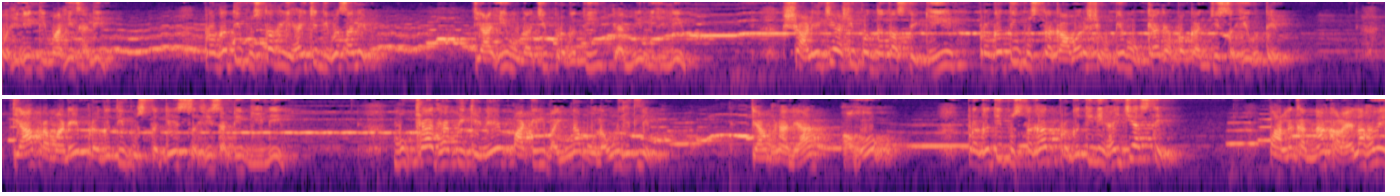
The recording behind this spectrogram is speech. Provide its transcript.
पहिली तिमाही झाली. प्रगती पुस्तक लिहायचे दिवस आले. त्याही मुलाची प्रगती त्यांनी लिहिली. शाळेची अशी पद्धत असते की प्रगती पुस्तकावर शेवटी मुख्याध्यापकांची सही होते. त्याप्रमाणे प्रगती पुस्तके सहीसाठी गेली. मुख्याध्यापिकेने पाटीलबाईंना बोलावून घेतले. त्या म्हणाल्या अहो प्रगती पुस्तकात प्रगती लिहायची असते. पालकांना कळायला हवे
